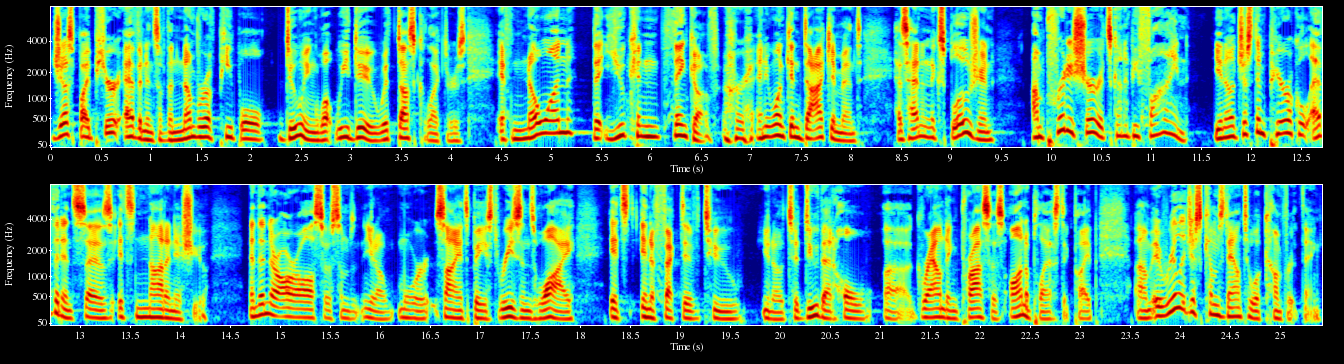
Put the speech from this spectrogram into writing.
just by pure evidence of the number of people doing what we do with dust collectors, if no one that you can think of or anyone can document has had an explosion, I'm pretty sure it's going to be fine. You know, just empirical evidence says it's not an issue. And then there are also some, you know, more science based reasons why it's ineffective to, you know, to do that whole uh, grounding process on a plastic pipe. Um, it really just comes down to a comfort thing.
